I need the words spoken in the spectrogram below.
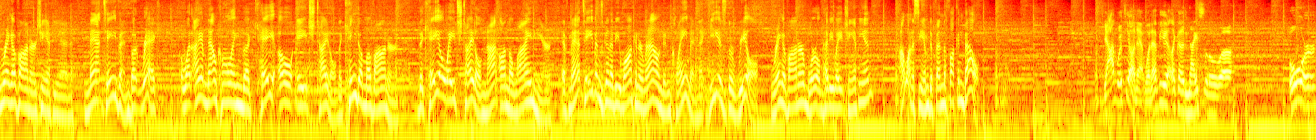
Ring of Honor champion, Matt Taven. But Rick, what I am now calling the KOH title, the Kingdom of Honor, the KOH title not on the line here. If Matt Taven's going to be walking around and claiming that he is the real Ring of Honor World Heavyweight Champion, I want to see him defend the fucking belt. Yeah, I'm with you on that one. That'd be like a nice little, uh, or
